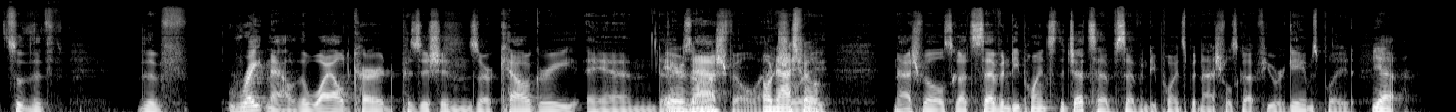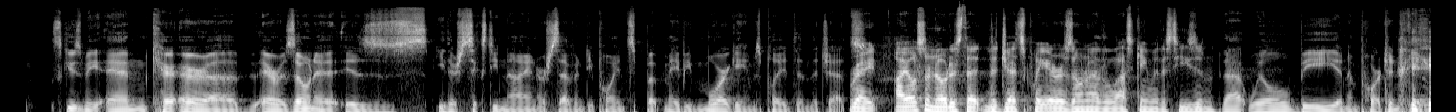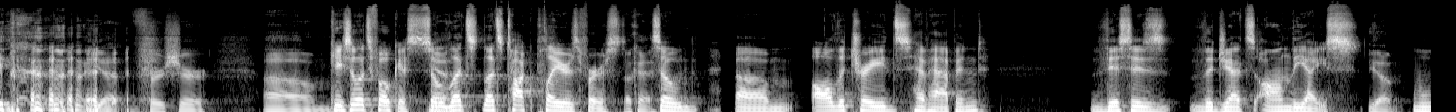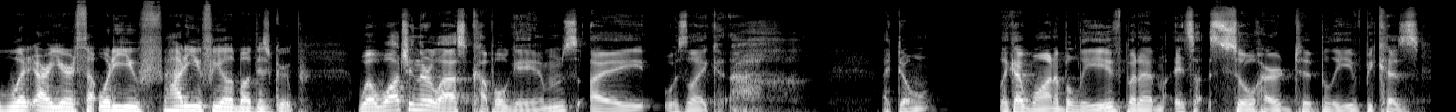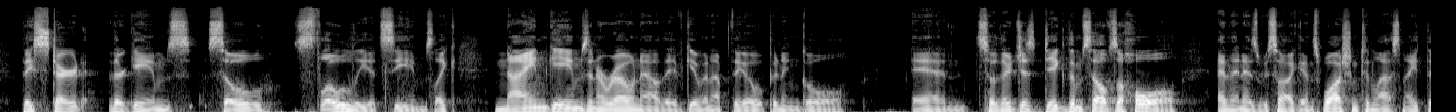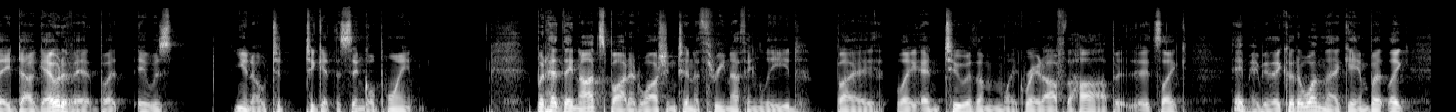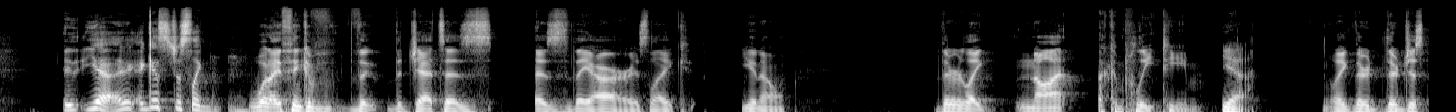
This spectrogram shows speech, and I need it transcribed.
so the the right now the wild card positions are Calgary and uh, Arizona? Nashville. Oh, Nashville. Nashville's got 70 points. The Jets have 70 points, but Nashville's got fewer games played. Yeah. excuse me, and or, uh, Arizona is either 69 or 70 points, but maybe more games played than the Jets. Right. I also noticed that the Jets play Arizona the last game of the season. That will be an important game. yeah, for sure. Um, Okay, so let's focus. So Yeah. let's let's talk players first. Okay. So um, all the trades have happened. This is the Jets on the ice. yeah. What are your thoughts? what do you how do you feel about this group? Well, watching their last couple games, I was like, "Ugh, I don't like. I want to believe, but um, it's so hard to believe because they start their games so slowly. It seems like nine games in a row now they've given up the opening goal, and so they just dig themselves a hole. And then, as we saw against Washington last night, they dug out of it, but it was, you know, to to get the single point. But had they not spotted Washington a three nothing lead by like and two of them like right off the hop, it, it's like, hey, maybe they could have won that game. But like, yeah, I, I guess just like what I think of the the Jets as as they are is like, you know, they're like not a complete team. Yeah. Like they're they're just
